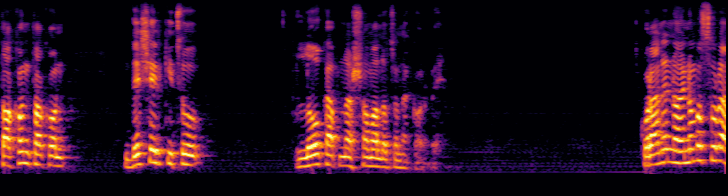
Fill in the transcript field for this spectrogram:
তখন তখন দেশের কিছু লোক আপনার সমালোচনা করবে। কোরআনের নয় নম্বর সুরা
